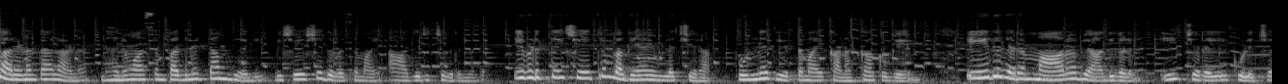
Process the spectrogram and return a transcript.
കാരണത്താലാണ് ധനുമാസം പതിനെട്ടാം തീയതി വിശേഷ ദിവസമായി ആചരിച്ചു വരുന്നത്. ഇവിടുത്തെ ക്ഷേത്രം വകയായുള്ള ചിറ പുണ്യതീർത്ഥമായി കണക്കാക്കുകയും ഏതു തരം മാറവ്യാധികളും ഈ ചിറയിൽ കുളിച്ച്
